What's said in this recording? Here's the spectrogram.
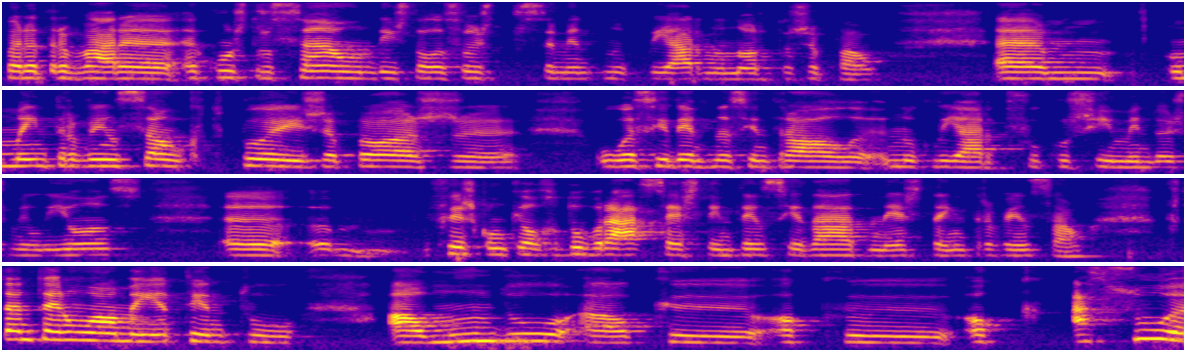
para travar a, a construção de instalações de processamento nuclear no norte do Japão. Um, uma intervenção que depois, após uh, o acidente na central nuclear de Fukushima em 2011, uh, um, fez com que ele redobrasse esta intensidade nesta intervenção. Portanto, era um homem atento ao mundo, ao que, ao que, ao que à sua,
